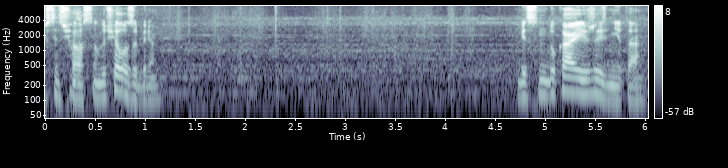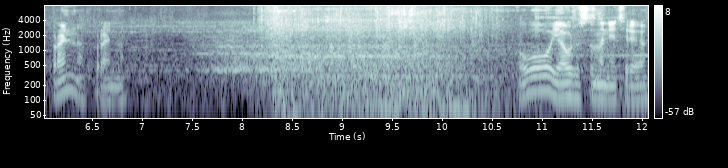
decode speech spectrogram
Пошли сначала сундучелу заберем. Без сундука и жизнь не та. Правильно? Правильно. О, я уже сознание теряю.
